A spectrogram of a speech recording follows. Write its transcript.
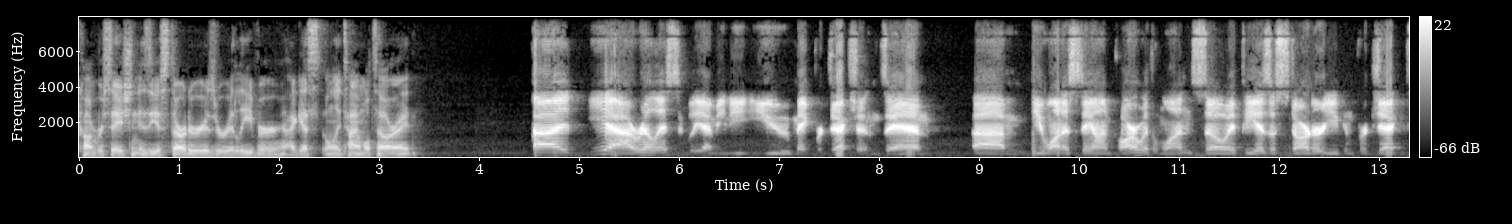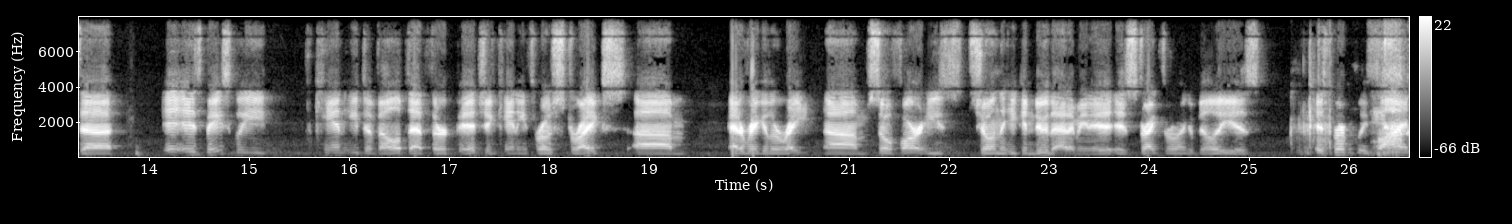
conversation. Is he a starter? Is a reliever? I guess only time will tell, right? Uh, yeah, realistically, I mean, you, you make projections and um, you want to stay on par with one. So if he is a starter, you can project. Uh, it's basically can he develop that third pitch and can he throw strikes um, at a regular rate? Um, so far, he's shown that he can do that. I mean, his strike throwing ability is is perfectly fine.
